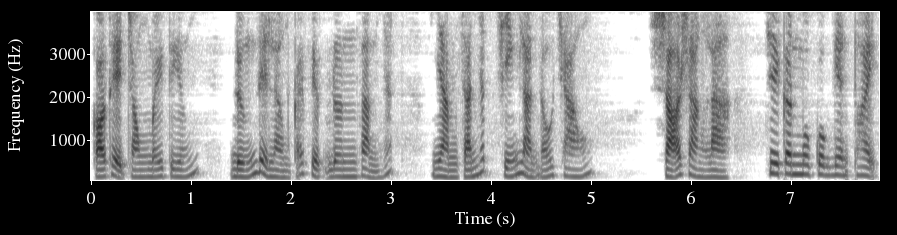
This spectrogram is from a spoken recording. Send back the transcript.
có thể trong mấy tiếng, đứng để làm cái việc đơn giản nhất, nhàm chán nhất chính là nấu cháo. Rõ ràng là chỉ cần một cuộc điện thoại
